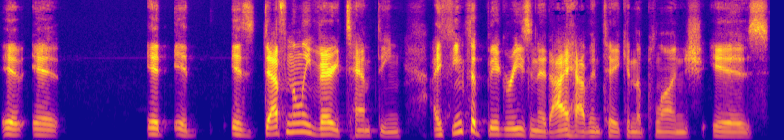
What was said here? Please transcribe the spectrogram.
it it it it is definitely very tempting. I think the big reason that I haven't taken the plunge is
